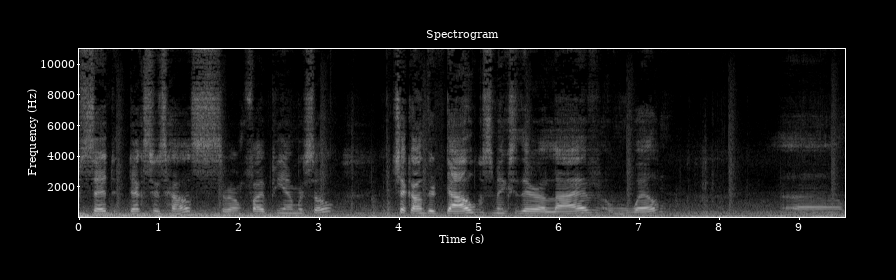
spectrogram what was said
said Dexter's house around 5 p.m. or so. Check on their dogs, make sure they're alive well. Um,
